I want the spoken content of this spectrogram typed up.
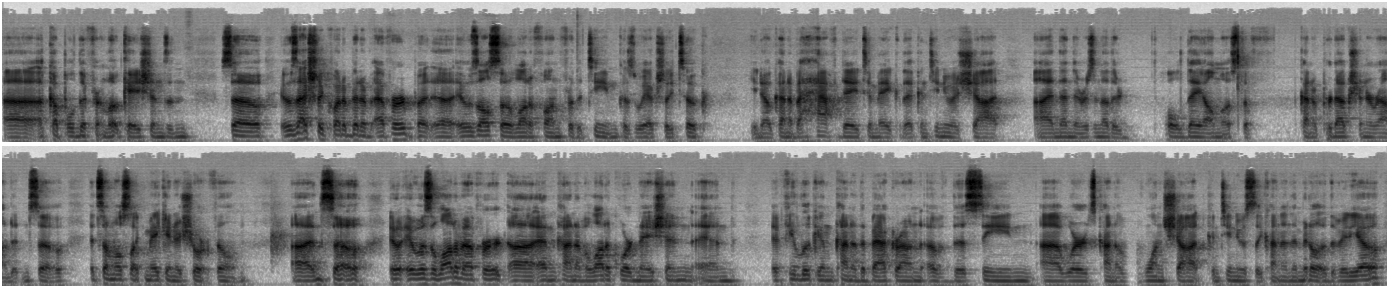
uh, a couple different locations. And so it was actually quite a bit of effort, but it was also a lot of fun for the team because we actually took you know, kind of a half day to make the continuous shot, uh, and then there was another whole day almost of kind of production around it. And so it's almost like making a short film. Uh, and so it, it, was a lot of effort uh, and kind of a lot of coordination. And if you look in kind of the background of the scene uh, where it's kind of one shot continuously kind of in the middle of the video,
